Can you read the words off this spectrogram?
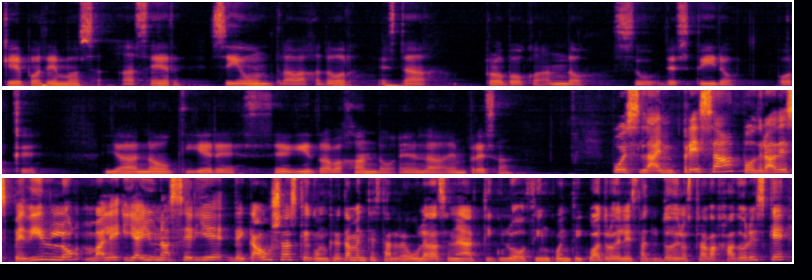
¿Qué podemos hacer si un trabajador está provocando su despido porque ya no quiere seguir trabajando en la empresa? Pues la empresa podrá despedirlo, ¿vale? Y hay una serie de causas que concretamente están reguladas en el artículo 54 del Estatuto de los Trabajadores que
